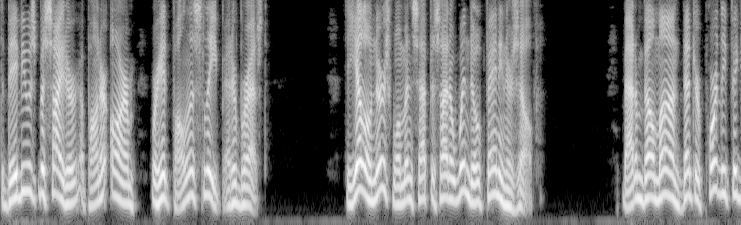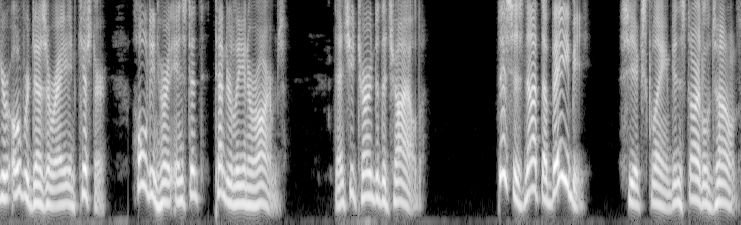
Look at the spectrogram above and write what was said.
The baby was beside her upon her arm where he had fallen asleep at her breast. The yellow nurse woman sat beside a window fanning herself. Madame Valmond bent her portly figure over Desiree and kissed her, holding her an instant tenderly in her arms. Then she turned to the child. This is not the baby, she exclaimed in startled tones.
